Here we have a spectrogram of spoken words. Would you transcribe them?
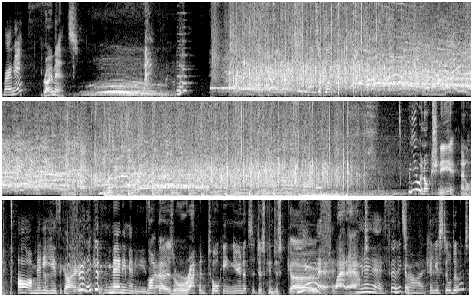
Romance? Romance. okay. Pass or play? We're gonna play. Were you an auctioneer, Annalie? Oh, many years ago. Fair dinkum. Many, many years Like ago. those rapid talking units that just can just go Yeah. flat out. Yes, Fair that's dinkum. right. Can you still do it?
